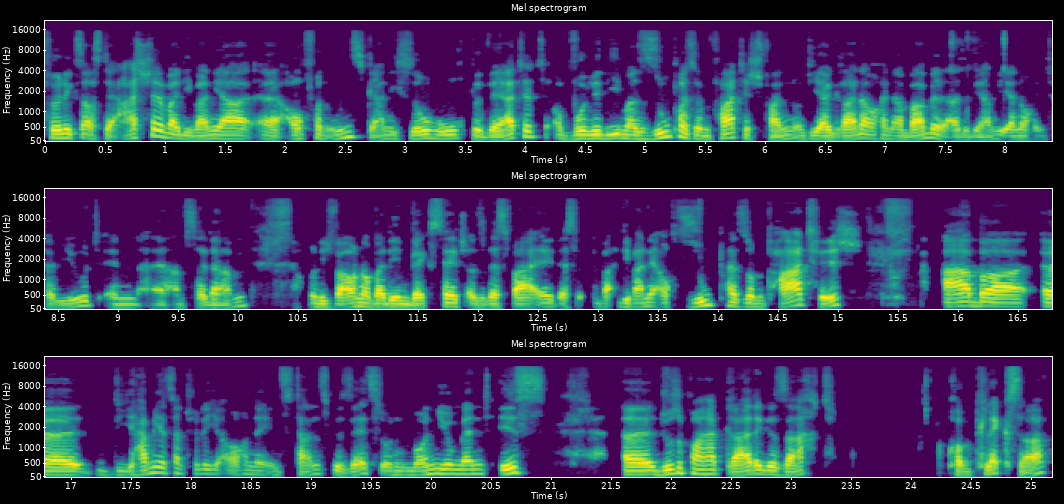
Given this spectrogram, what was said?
Phoenix aus der Asche, weil die waren ja äh, auch von uns gar nicht so hoch bewertet, obwohl wir die immer super sympathisch fanden und die ja gerade auch in der Bubble, also wir haben die ja noch interviewt in äh, Amsterdam und ich war auch noch bei denen Backstage, also das war, äh, das war, die waren ja auch super sympathisch, aber äh, die haben jetzt natürlich auch eine Instanz gesetzt und Monument ist, äh, Dusupon hat gerade gesagt, komplexer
